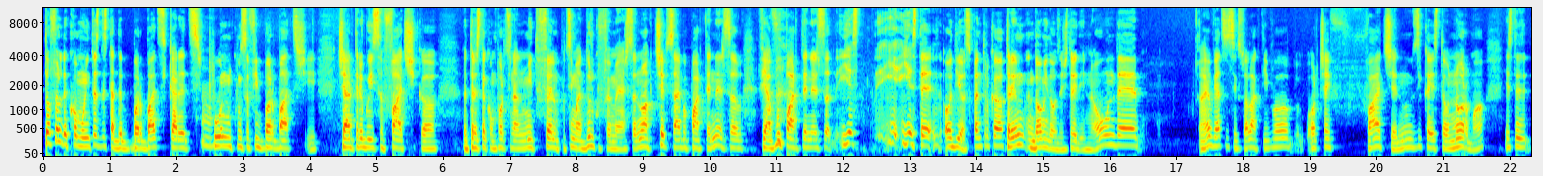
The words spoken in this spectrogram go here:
tot fel de comunități de astea de bărbați care îți Ah. spun cum să fii bărbat și ce ar trebui să faci, că trebuie să te comporți în anumit fel, puțin mai dur cu femeia și să nu accepti să aibă parteneri, să fi avut parteneri, să... Este, este odios, pentru că trăim în 2023 din nou, unde ai o viață sexuală activă, orice ai face, nu zic că este o normă, este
